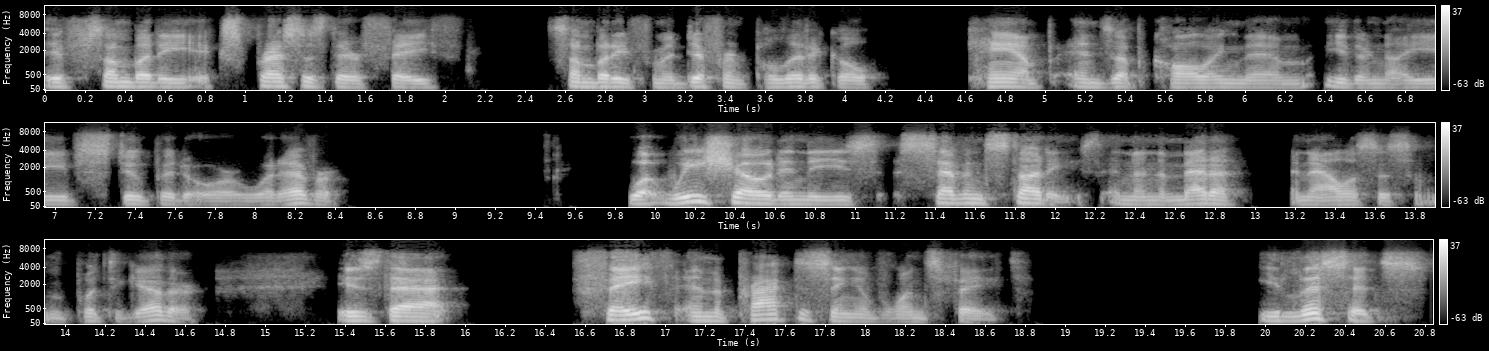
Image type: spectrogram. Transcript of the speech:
if somebody expresses their faith, somebody from a different political camp ends up calling them either naive, stupid, or whatever. What we showed in these seven studies and then the meta analysis of them put together is that faith and the practicing of one's faith elicits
